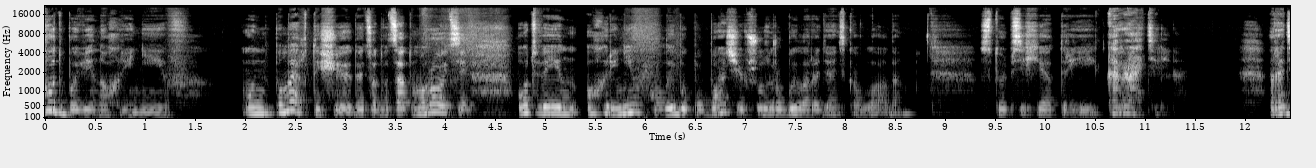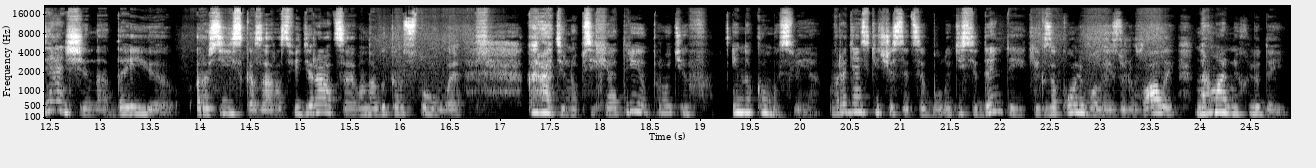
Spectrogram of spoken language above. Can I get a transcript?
От би він охрінів. Він помер в 1920 році. От він охрінів, коли би побачив, що зробила радянська влада з тої психіатрії. Карательна. Радянщина, да і Російська зараз Федерація, вона використовує карательну психіатрію проти інакомислія. В радянські часи це були дисиденти, яких заколювали, ізолювали нормальних людей.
